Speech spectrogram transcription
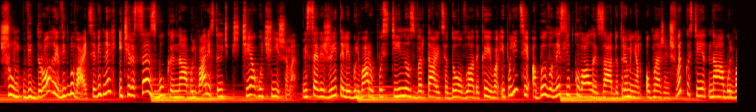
Шум від дороги відбивається від них, і через це звуки на бульварі стають ще гучнішими. Місцеві жителі бульвару постійно звертаються до влади Києва і поліції, аби вони слідкували за дотриманням обмежень швидкості на бульварі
